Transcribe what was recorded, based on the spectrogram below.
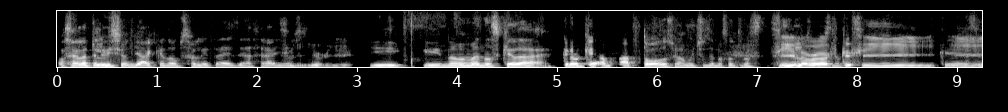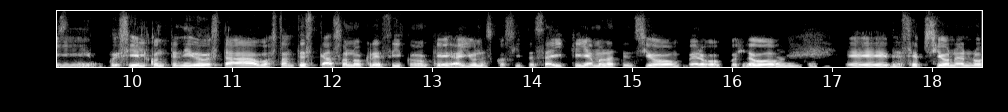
o sea, la televisión ya quedó obsoleta desde hace años Sí, oye. y, y nada más nos queda, creo que a, a todos o a muchos de nosotros. Sí, la verdad es ¿no? que sí, y, es, este- pues sí, el contenido está bastante escaso, ¿no crees? Sí, como que hay unas cositas ahí que llaman la atención, pero pues luego eh, decepcionan, ¿no?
